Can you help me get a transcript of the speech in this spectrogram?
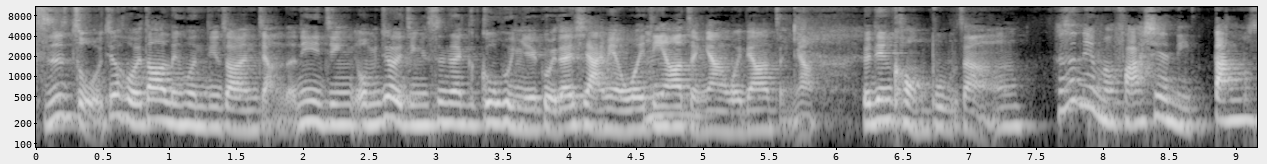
执着，就回到灵魂第早人讲的，你已经，我们就已经是那个孤魂野鬼在下面，我一定要怎样，我一定要怎样，有点恐怖这样。可是你有没有发现，你当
